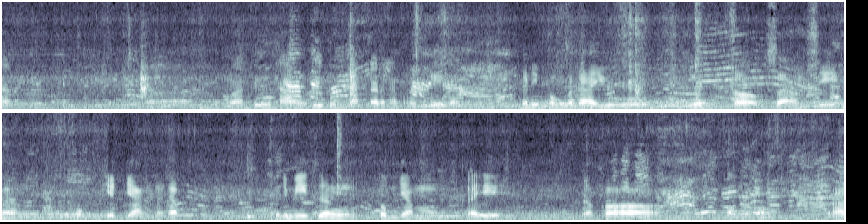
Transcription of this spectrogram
ครับเอ่อมา ถึงทางที่ผมกลับแล้วนะครับโอเคครับตอนนี้ผมก็ได้อยู่หนึ่งสองสามสี่ห้าหกเจ็ดอย่างนะครับ ก็จะมีเครื่องต้มยำไก่แล้วก็อ่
